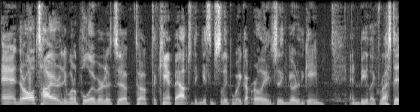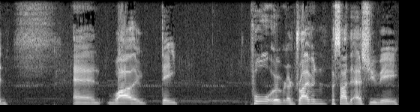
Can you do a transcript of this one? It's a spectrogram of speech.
and they're all tired. They want to pull over to, to to to camp out so they can get some sleep and wake up early so they can go to the game and be like rested. And while they pull over, they're driving beside the SUV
